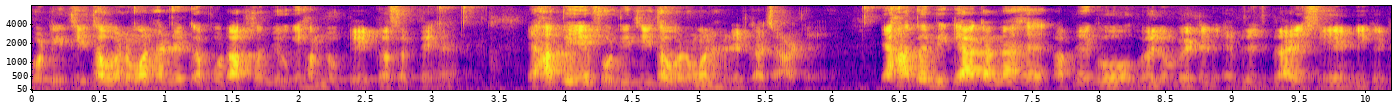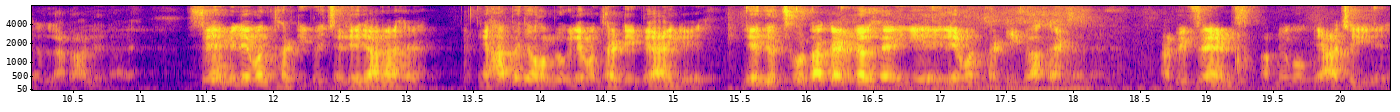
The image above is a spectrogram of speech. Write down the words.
forty three thousand one hundred का पुट ऑप्शन जो कि हम लोग ट्रेड कर सकते हैं। यहाँ पे ये forty three thousand one hundred का चार्ट है। यहाँ पे भी क्या करना है? अपने को वॉल्यूम वेटेड एवरेज प्राइस ये इंडिकेटर लगा लेना है। सेम इलेवन थर्टी पे चले जाना है। यहाँ पे जब हम लोग इलेवन थर्टी पे आएँगे, ये जो छोटा कैंडल है, ये इलेवन थर्टी का कैंडल है। अभी फ्रेंड्स अपने को क्या चाहिए?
